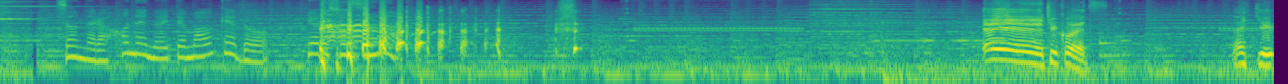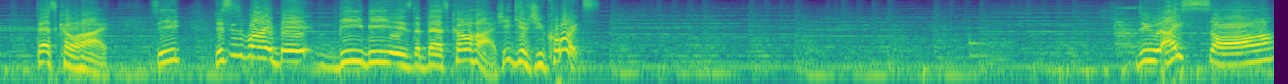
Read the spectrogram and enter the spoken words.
そんなら骨抜いてまうけど Hey, two quits. Thank you, best Kohai. See, this is why B BB is the best Kohai. She gives you quartz. Dude, I saw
